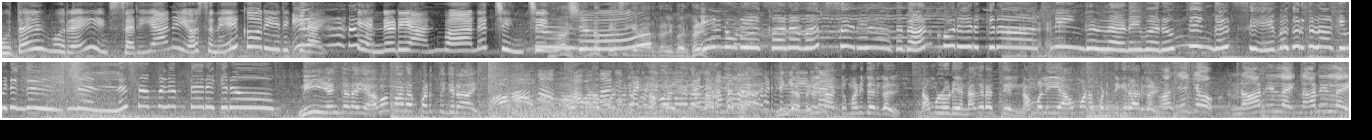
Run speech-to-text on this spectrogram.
முதல் முறை சரியான யோசனையை கூறியிருக்கிறாய். என்னுடைய அன்பான சின்சின் என்ன பேசுகிறார்கள் இவர்கள்? என்னுடைய கணவர் சரியாக தான் கூறியிருக்கிறார். அனைவரும் எங்கள் சேவகர்களாகி விடுங்கள் நல்ல சம்பளம் தருகிறோம். நீ எங்களை அவமானப்படுத்துகிறாய். இந்த வெளிநாட்டு மனிதர்கள் நம்மளுடைய நகரத்தில் நம்மளையே அவமானப்படுத்துகிறார்கள். ஐயோ நான் இல்லை நான் இல்லை.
